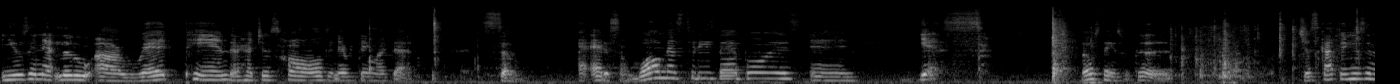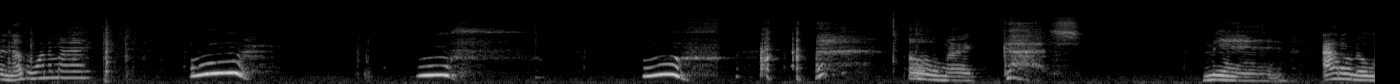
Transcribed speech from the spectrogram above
using that little uh, red pen that I had just hauled and everything like that. So I added some walnuts to these bad boys and yes, those things were good. Just got to using another one of mine. Ooh. Ooh. Ooh. oh my gosh. Man, I don't know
